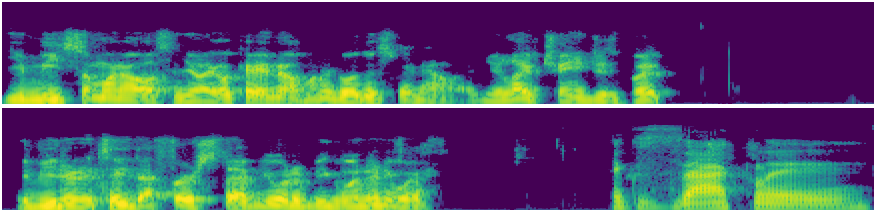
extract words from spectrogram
you meet someone else, and you're like, okay, no, I'm gonna go this way now, and your life changes. But if you didn't take that first step, you wouldn't be going anywhere. exactly.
